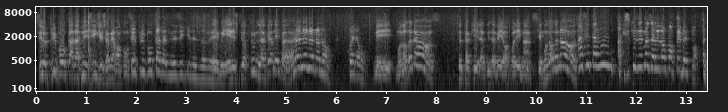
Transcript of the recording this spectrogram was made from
C'est le plus beau cas d'amnésie que j'ai jamais rencontré. C'est le plus beau cas d'amnésie qu'il ait jamais. Eh oui, et surtout, ne la perdez pas. Hein. non, non, non, non, non. Quoi donc? Mais mon ordonnance ce papier là, vous avez entre les mains, c'est mon ordonnance. Ah, c'est à vous. Ah, excusez-moi, j'allais l'emporter bêtement. Non,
